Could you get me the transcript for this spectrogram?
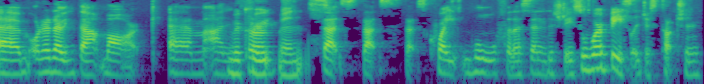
um, or around that mark. Um, and Recruitments. that's that's that's quite low for this industry. So we're basically just touching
